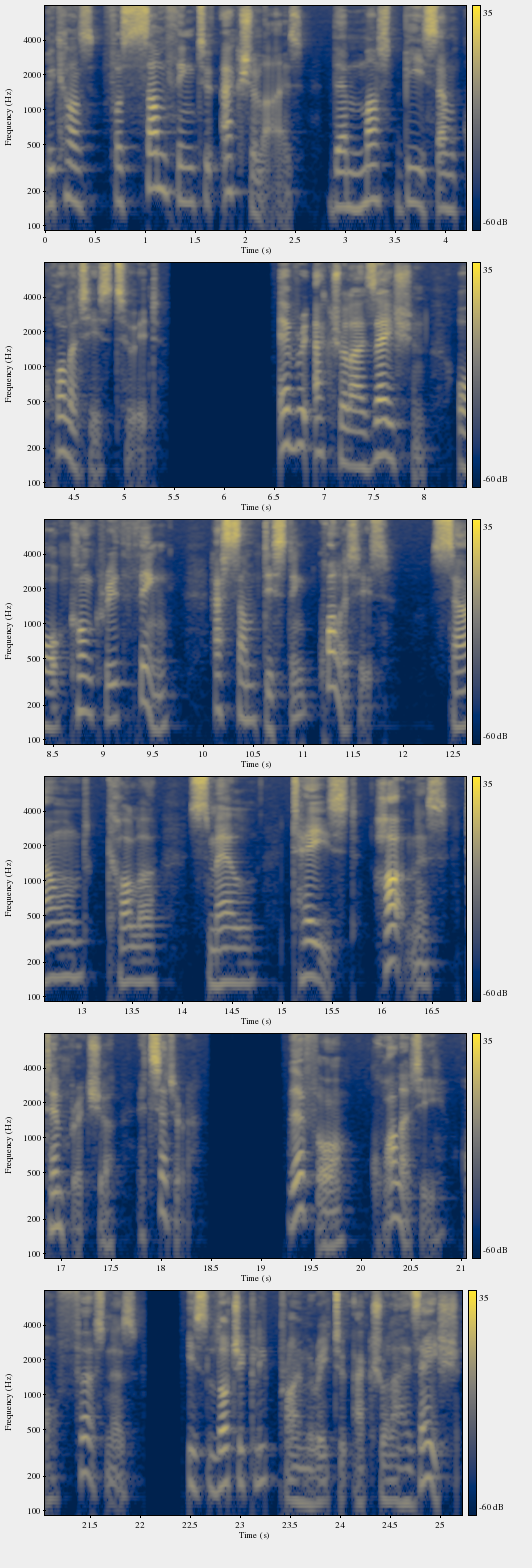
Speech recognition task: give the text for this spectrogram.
because for something to actualize, there must be some qualities to it. Every actualization or concrete thing has some distinct qualities sound, color, smell, taste, hardness, temperature, etc. Therefore, quality or firstness is logically primary to actualization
